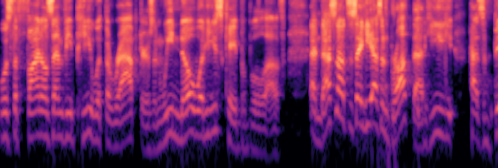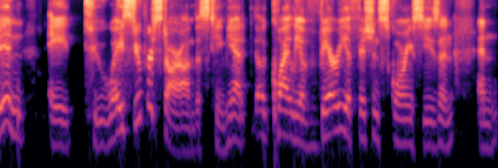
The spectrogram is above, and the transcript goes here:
was the finals MVP with the Raptors, and we know what he's capable of. And that's not to say he hasn't brought that. He has been a two-way superstar on this team. He had a, quietly a very efficient scoring season and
